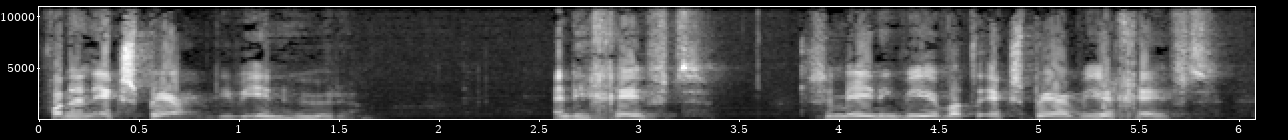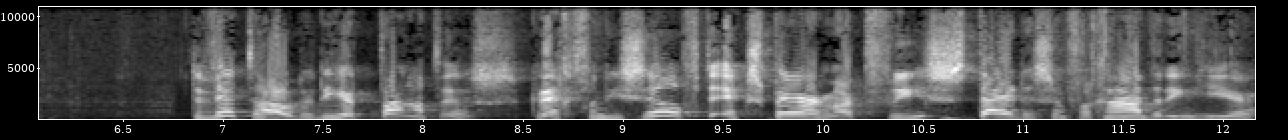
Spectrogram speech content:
van een expert die we inhuren. En die geeft zijn mening weer wat de expert weergeeft. De wethouder, de heer Tatus, krijgt van diezelfde expert een advies tijdens een vergadering hier,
